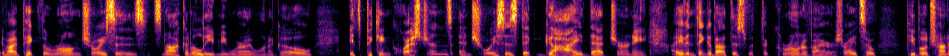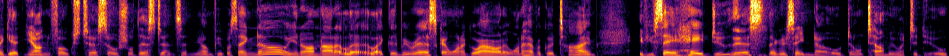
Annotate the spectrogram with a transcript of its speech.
If I pick the wrong choices, it's not going to lead me where I want to go. It's picking questions and choices that guide that journey. I even think about this with the coronavirus, right? So people are trying to get young folks to social distance, and young people saying, "No, you know, I'm not likely to be risk. I want to go out. I want to have a good time." If you say, "Hey, do this," they're going to say, "No, don't tell me what to do."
